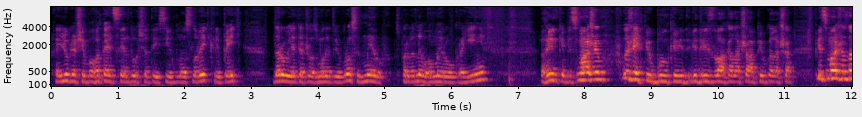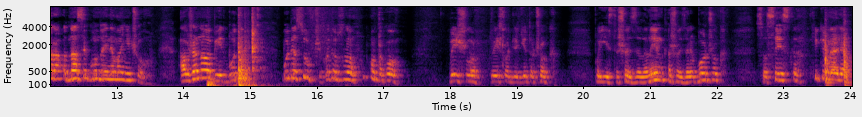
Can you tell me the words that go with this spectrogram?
Хай люблячий Боготець, Син, Дух Святий всіх благословить, кріпить, дарує те, чого з молитвою просить, миру, справедливого миру в Україні. Грінки підсмажив, лежить півбулки від, від різдва калача, пів калача. Підсмажив зараз одна секунда і нема нічого. А вже на обід буде, буде супчик. Одним словом, ну тако вийшло, вийшло для діточок поїсти щось зеленинка, щось рибочок, сосиска. Тільки в мене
